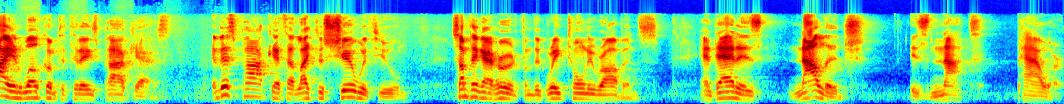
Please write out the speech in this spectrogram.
Hi, and welcome to today's podcast. In this podcast, I'd like to share with you something I heard from the great Tony Robbins, and that is knowledge is not power.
